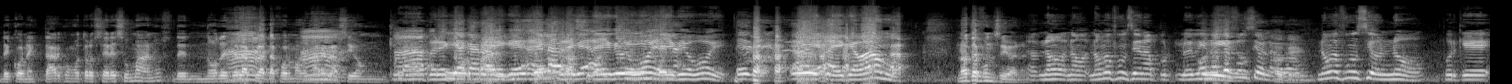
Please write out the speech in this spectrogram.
de conectar con otros seres humanos, de, no desde la Ah, plataforma de una ah. relación. Ah, pero es Y que, ahí que- y la- ahí que- ahí que yo voy, ahí es que yo voy. Eh, Ahí ahí que vamos. No te funciona. No, no, no me funciona, por- lo he ¿O vivido. no te funcionaba? Ok. No me funcionó porque eh,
